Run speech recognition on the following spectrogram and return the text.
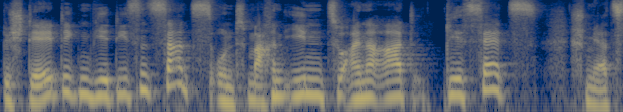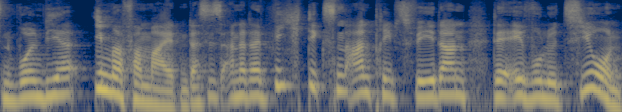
bestätigen wir diesen Satz und machen ihn zu einer Art Gesetz. Schmerzen wollen wir immer vermeiden. Das ist einer der wichtigsten Antriebsfedern der Evolution.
